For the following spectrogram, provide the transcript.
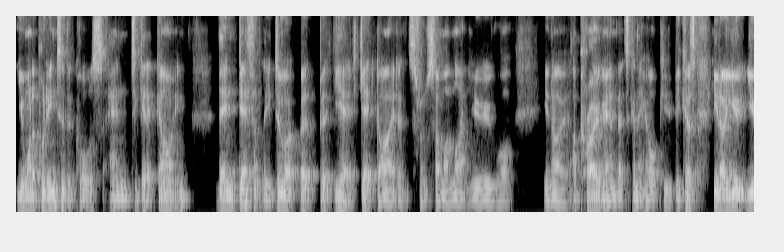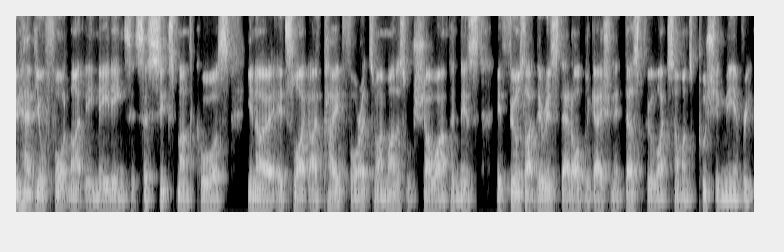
you want to put into the course and to get it going, then definitely do it. But but yeah, get guidance from someone like you or you know a program that's going to help you. Because you know you you have your fortnightly meetings. It's a six month course. You know it's like i've paid for it so i might as well show up and there's it feels like there is that obligation. It does feel like someone's pushing me every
